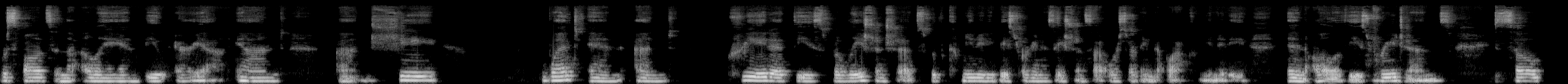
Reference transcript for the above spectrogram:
response in the LA and Butte area. And um, she went in and created these relationships with community based organizations that were serving the Black community in all of these regions. So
